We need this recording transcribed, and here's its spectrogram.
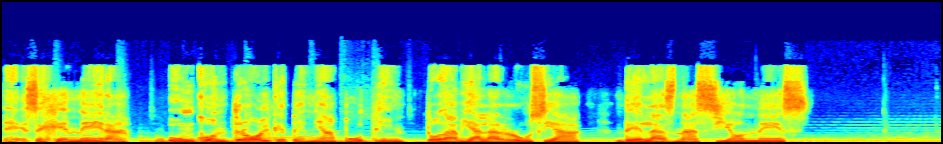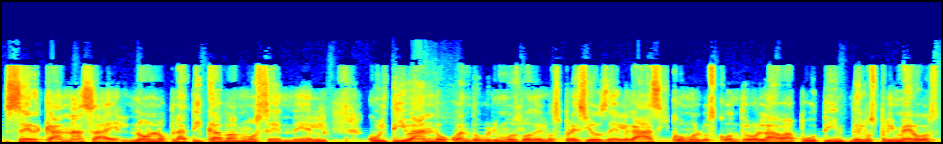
eh, se genera un control que tenía Putin, todavía la Rusia, de las naciones cercanas a él, ¿no? Lo platicábamos en el cultivando cuando vimos lo de los precios del gas y cómo los controlaba Putin, de los primeros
